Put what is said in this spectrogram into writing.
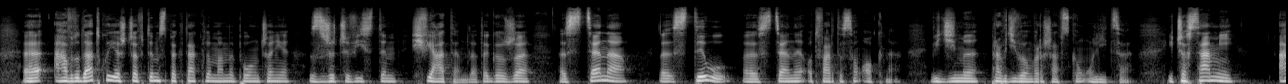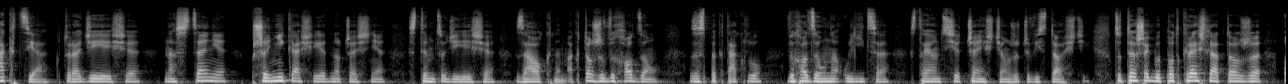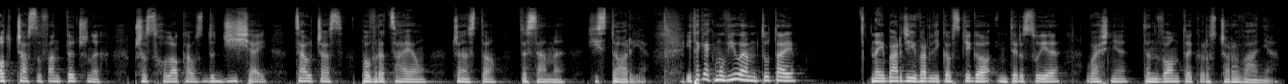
a w dodatku jeszcze w tym spektaklu mamy połączenie z rzeczywistym światem, dlatego że scena z tyłu e, sceny otwarte są okna. Widzimy prawdziwą warszawską ulicę. I czasami akcja, która dzieje się na scenie, przenika się jednocześnie z tym, co dzieje się za oknem. Aktorzy wychodzą ze spektaklu, wychodzą na ulicę, stając się częścią rzeczywistości. Co też jakby podkreśla to, że od czasów antycznych przez Holokaust do dzisiaj cały czas powracają często te same historie. I tak jak mówiłem tutaj, najbardziej Warlikowskiego interesuje właśnie ten wątek rozczarowania.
